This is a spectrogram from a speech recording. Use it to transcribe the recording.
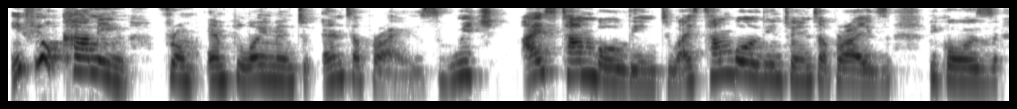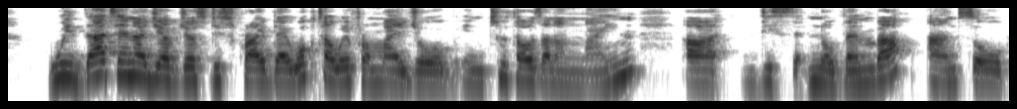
if you're coming from employment to enterprise, which I stumbled into, I stumbled into enterprise because with that energy I've just described, I walked away from my job in 2009 uh, this November. And so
